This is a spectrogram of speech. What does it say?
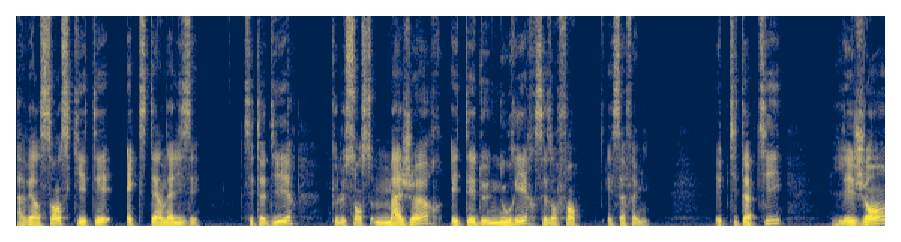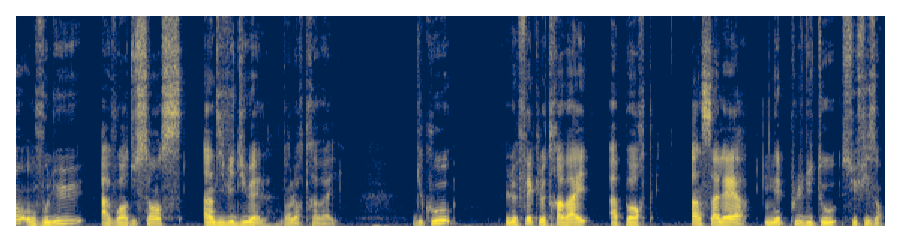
avait un sens qui était externalisé, c'est-à-dire que le sens majeur était de nourrir ses enfants et sa famille. Et petit à petit, les gens ont voulu avoir du sens individuel dans leur travail. Du coup, le fait que le travail apporte un salaire n'est plus du tout suffisant.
